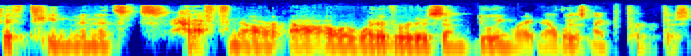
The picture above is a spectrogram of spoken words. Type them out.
15 minutes, half an hour, hour, whatever it is I'm doing right now. What is my purpose?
